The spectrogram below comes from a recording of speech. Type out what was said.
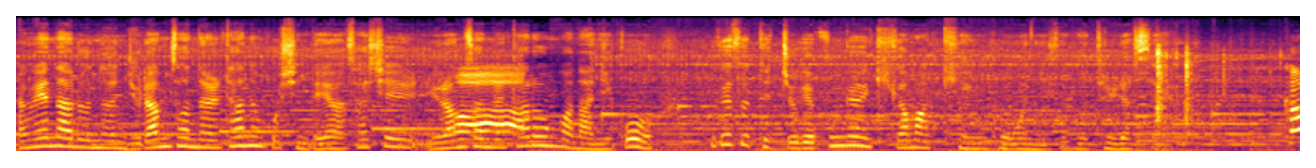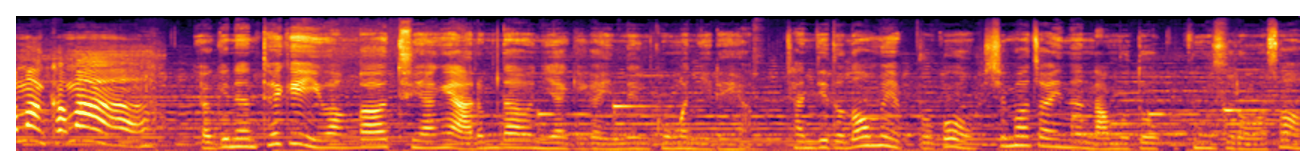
장애나루는 유람선을 타는 곳인데요. 사실 유람선을 와. 타러 온 건 아니고 휴게소 뒤쪽에 풍경이 기가 막힌 공원이 있어서 들렸어요. 가만, 가만. 여기는 퇴계 이황과 두양의 아름다운 이야기가 있는 공원이래요. 잔디도 너무 예쁘고 심어져 있는 나무도 고풍스러워서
